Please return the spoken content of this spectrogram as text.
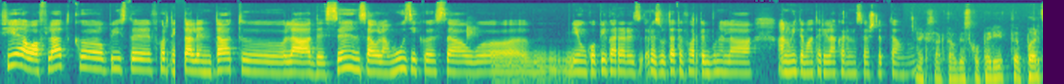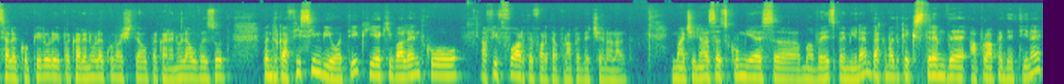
fie au aflat că este foarte talentat uh, la desen sau la muzică sau uh, e un copil care are rez- rezultate foarte bune la anumite materii la care nu se așteptau. Nu? Exact, au descoperit părți ale copilului pe care nu le cunoșteau, pe care nu le-au văzut, pentru că a fi simbiotic e echivalent cu a fi foarte, foarte aproape de celălalt. Imaginează-ți cum e să mă vezi pe mine dacă mă duc extrem de aproape de tine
